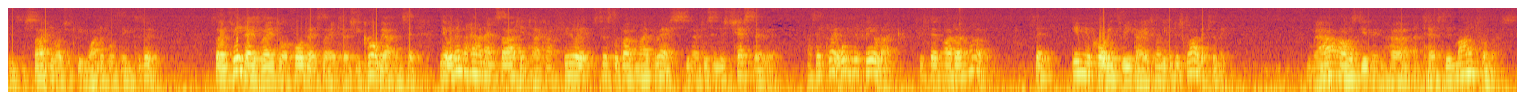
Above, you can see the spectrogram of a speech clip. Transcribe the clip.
is a psychologically wonderful thing to do. So three days later or four days later, she called me up and said, yeah, whenever I have an anxiety attack, I feel it's just above my breast, you know, just in this chest area. I said, great, what does it feel like? She said, I don't know. I said, give me a call in three days when you can describe it to me. Now I was giving her a test in mindfulness.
